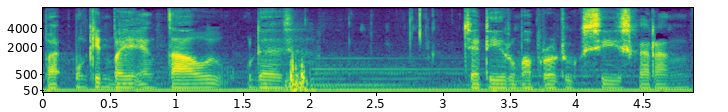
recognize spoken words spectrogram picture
ba mungkin banyak yang tahu udah jadi rumah produksi sekarang.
